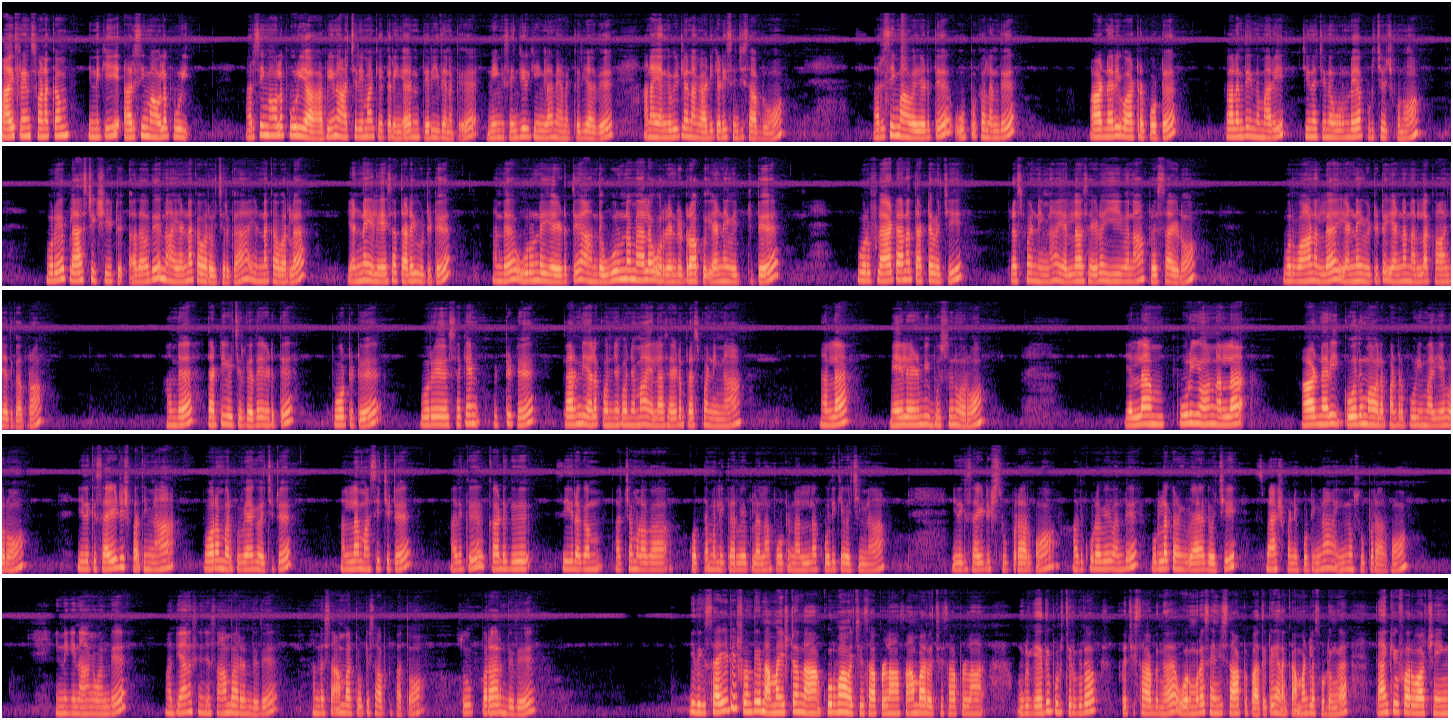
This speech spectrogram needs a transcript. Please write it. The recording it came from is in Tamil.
ஹாய் ஃப்ரெண்ட்ஸ் வணக்கம். இன்றைக்கி அரிசி மாவில் பூரி. அரிசி மாவில் பூரியா அப்படின்னு ஆச்சரியமாக கேட்குறீங்கன்னு தெரியுது எனக்கு. நீங்கள் செஞ்சுருக்கீங்களான்னு எனக்கு தெரியாது. ஆனால் எங்கள் வீட்டில் நாங்கள் அடிக்கடி செஞ்சு சாப்பிடுவோம். அரிசி மாவை எடுத்து உப்பு கலந்து ஆர்டினரி வாட்டரை போட்டு கலந்து இந்த மாதிரி சின்ன சின்ன உருண்டையாக பிடிச்சி வச்சுக்கணும். ஒரு பிளாஸ்டிக் ஷீட்டு அதாவது நான் எண்ணெய் கவர் வச்சுருக்கேன். எண்ணெய் கவரில் எண்ணெயை லேசாக தடவி விட்டுட்டு அந்த உருண்டையை எடுத்து அந்த உருண்டை மேலே ஒரு ரெண்டு ட்ராப்பு எண்ணெய் விட்டுட்டு ஒரு ஃப்ளாட்டான தட்டை வச்சு ப்ரெஸ் பண்ணிங்கன்னா எல்லா சைடும் ஈவனாக ப்ரெஸ் ஆகிடும் ஒரு வானலில் எண்ணெய் விட்டுட்டு எண்ணெய் நல்லா காஞ்சதுக்கப்புறம் அந்த தட்டி வச்சுருக்கிறத எடுத்து போட்டுட்டு ஒரு செகண்ட் விட்டுட்டு கரண்டியால் கொஞ்சம் கொஞ்சமாக எல்லா சைடும் ப்ரெஸ் பண்ணிங்கன்னா நல்லா மேலே எழும்பி புஷ்ஷுன்னு வரும். எல்லா பூரியும் நல்லா ஆர்டினரி கோதுமை மாவில் பண்ணுற பூரி மாதிரியே வரும். இதுக்கு சைட் டிஷ் பார்த்திங்கன்னா பருப்பு வேக வச்சுட்டு நல்லா மசிச்சுட்டு அதுக்கு கடுகு சீரகம் பச்சை மிளகா கொத்தமல்லி கருவேப்பிலெல்லாம் போட்டு நல்லா கொதிக்க வச்சிங்கன்னா இதுக்கு சைட் டிஷ் சூப்பராக இருக்கும். அது கூடவே வந்து உருளைக்கிழங்கு வேக வச்சு ஸ்மாஷ் பண்ணி போட்டிங்கன்னா இன்னும் சூப்பராக இருக்கும். இன்றைக்கி நாங்கள் வந்து மத்தியானம் செஞ்ச சாம்பார் இருந்தது. அந்த சாம்பார் தொட்டு சாப்பிட்டு பார்த்தோம். சூப்பராக இருந்தது. இதுக்கு சைட் டிஷ் வந்து நம்ம இஷ்டம் தான் குருமா வச்சு சாப்பிட்லாம் சாம்பார் வச்சு சாப்பிட்லாம். உங்களுக்கு எது பிடிச்சிருக்குதோ வச்சு சாப்பிடுங்க. ஒரு முறை செஞ்சு சாப்பிட்டு பார்த்துட்டு எனக்கு கமெண்ட்டில் சொல்லுங்கள் தேங்க்யூ ஃபார் வாட்சிங்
